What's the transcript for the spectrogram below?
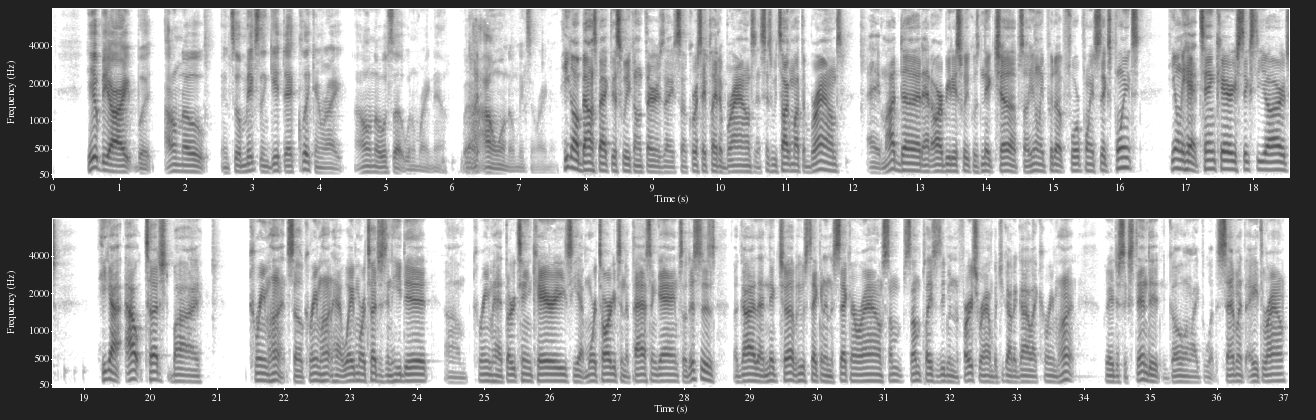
he'll be all right. But I don't know until Mixon get that clicking right. I don't know what's up with him right now. But I, I don't want no Mixon right now. he gonna bounce back this week on Thursday. So of course they play the Browns, and since we talking about the Browns, hey, my dud at RB this week was Nick Chubb. So he only put up four point six points. He only had ten carries, sixty yards. He got out touched by Kareem Hunt. So Kareem Hunt had way more touches than he did. Um, Kareem had 13 carries. He had more targets in the passing game. So this is a guy that Nick Chubb, he was taken in the second round, some some places even in the first round. But you got a guy like Kareem Hunt, who they just extended, going like what the seventh, eighth round.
